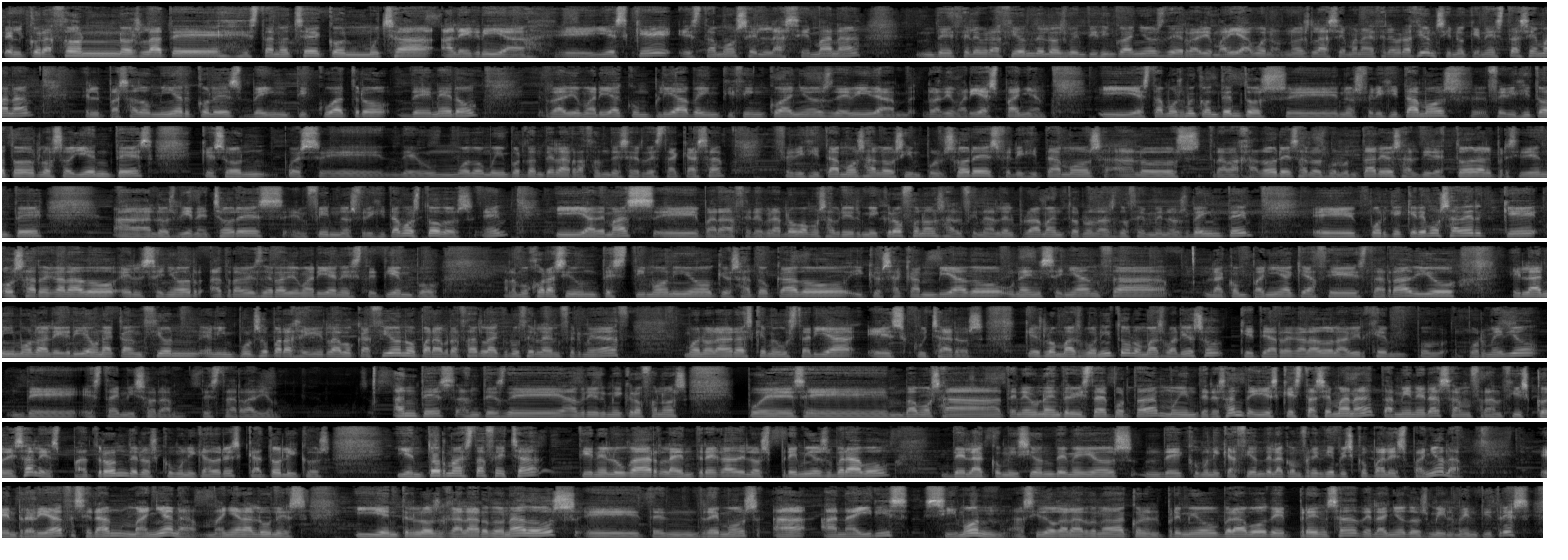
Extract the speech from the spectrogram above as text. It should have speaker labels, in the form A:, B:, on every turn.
A: El corazón nos late esta noche con mucha alegría eh, y es que estamos en la semana de celebración de los 25 años de Radio María. Bueno, no es la semana de celebración, sino que en esta semana, el pasado miércoles 24 de enero, Radio María cumplía 25 años de vida, Radio María España. Y estamos muy contentos, eh, nos felicitamos, felicito a todos los oyentes, que son, pues, eh, de un modo muy importante la razón de ser de esta casa. Felicitamos a los impulsores, felicitamos a los trabajadores, a los voluntarios, al director, al presidente, a los bienhechores, en fin, nos felicitamos todos. ¿eh? Y además, para celebrarlo, vamos a abrir micrófonos al final del programa, en torno a las 12 menos 20, eh, porque queremos saber qué os ha regalado el Señor a través de Radio María en este tiempo. A lo mejor ha sido un testimonio que os ha tocado y que os ha cambiado, una enseñanza, la compañía que hace esta radio, el ánimo, la alegría, una canción, el impulso para seguir la vocación o para abrazar la cruz en la enfermedad. Bueno, la verdad es que me gustaría escucharos. ¿Qué es lo más bonito, lo más valioso que te ha regalado la Virgen por medio de esta emisora, de esta radio? Antes, antes de abrir micrófonos, pues eh, vamos a tener una entrevista de portada muy interesante y es que esta semana también era San Francisco de Sales, patrón de los comunicadores católicos. Y en torno a esta fecha tiene lugar la entrega de los premios Bravo de la Comisión de Medios de Comunicación de la Conferencia Episcopal Española en realidad serán mañana, mañana lunes. Y entre los galardonados eh, tendremos a Anairis Simón. Ha sido galardonada con el premio Bravo de prensa del año 2023.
